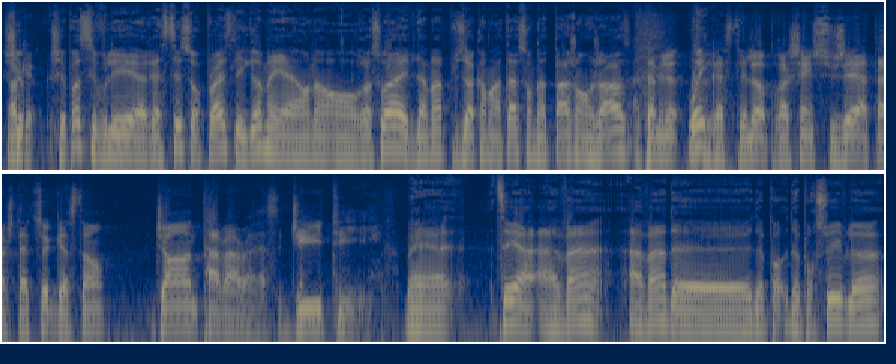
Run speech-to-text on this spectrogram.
Je ne sais pas si vous voulez euh, rester sur Price, les gars, mais euh, on, reçoit évidemment plusieurs commentaires sur notre page On Jazz. Attends une minute. Oui. Restez là. Prochain sujet, attache ta tuque, Gaston. John Tavares, GT. Ben, sais, avant, avant de, de, poursuivre, là,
